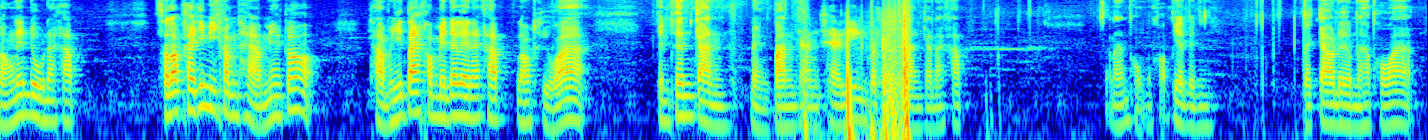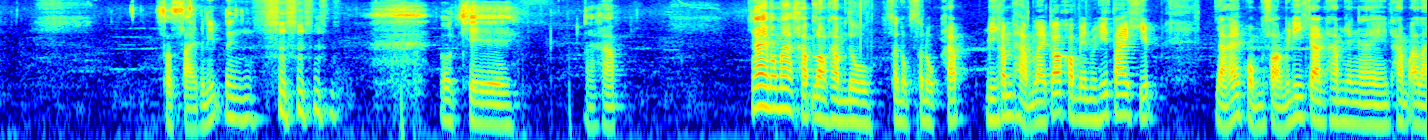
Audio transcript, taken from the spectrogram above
ลองเล่นดูนะครับสำหรับใครที่มีคำถามเนี่ยก็ถามไปที่ใต้คอมเมนต์ได้เลยนะครับ เราถือว่าเป็นเพื่อนกันแบ่งปันกันแชร์ลิงประสบการณ์กันนะครับ จากนั้นผมขอเปลี่ยนเป็นแบ็กกราวเดิมนะครับ เพราะว่า สดใสไปนิดนึง โอเคนะครับ ง่ายมาก ๆ ครับ ลองทำดูสนุกสนุกครับ มีคำถามอะไรก็คอมเมนต์ไว้ที่ใต้คลิป อยากให้ผมสอนวิธีการทำยังไงทำอะไร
